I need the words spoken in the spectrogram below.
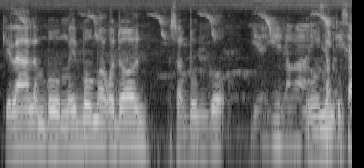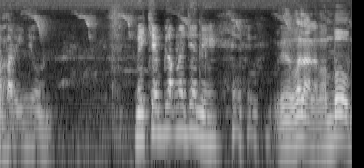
Kailangan ng boom. May boom ako doon. Sa bunggo. Y- yun na nga, isa, isa pa. rin yun. May chemblock na dyan eh. Wala naman boom.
